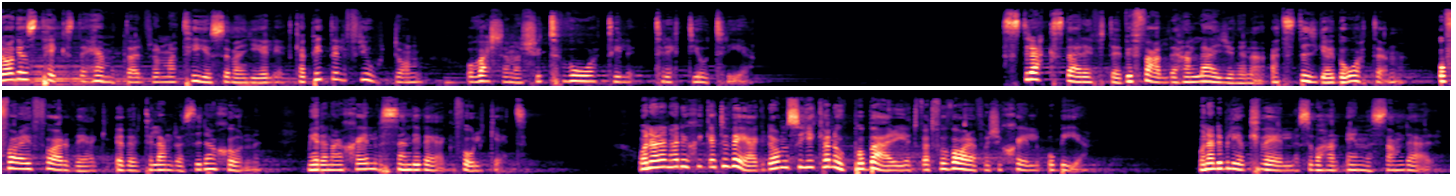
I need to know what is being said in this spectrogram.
Dagens text är hämtad från Matteus evangeliet kapitel 14 och verserna 22 till 33. Strax därefter befallde han lärjungarna att stiga i båten och fara i förväg över till andra sidan sjön medan han själv sände iväg folket. Och när han hade skickat iväg dem så gick han upp på berget för att få vara för sig själv och be. Och när det blev kväll så var han ensam där.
